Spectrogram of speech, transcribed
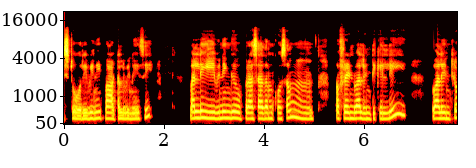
స్టోరీ విని పాటలు వినేసి మళ్ళీ ఈవినింగ్ ప్రసాదం కోసం మా ఫ్రెండ్ వాళ్ళ ఇంటికి వెళ్ళి వాళ్ళ ఇంట్లో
